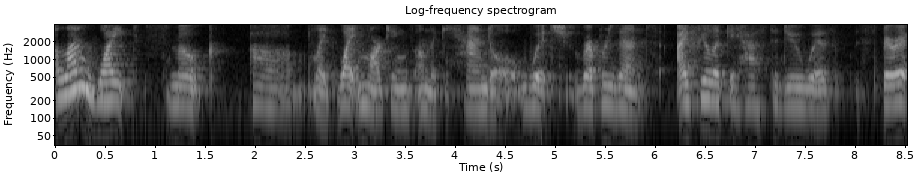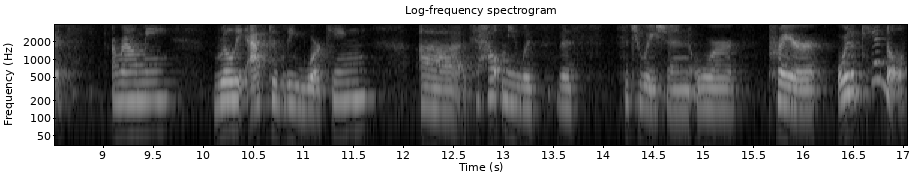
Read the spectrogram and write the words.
A lot of white smoke um, like white markings on the candle, which represents, I feel like it has to do with spirits around me really actively working uh, to help me with this situation or prayer or the candle,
